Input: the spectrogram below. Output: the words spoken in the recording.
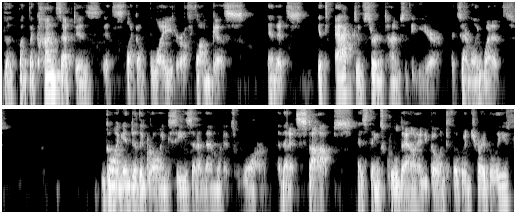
the but the concept is it's like a blight or a fungus, and it's it's active certain times of the year. It's generally when it's going into the growing season, and then when it's warm, and then it stops as things cool down and you go into the winter, I believe.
